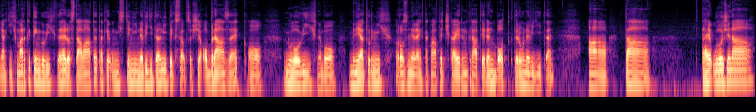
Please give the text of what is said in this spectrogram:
nějakých marketingových, které dostáváte, tak je umístěný neviditelný pixel, což je obrázek o nulových nebo miniaturních rozměrech, taková tečka 1x1 bod, kterou nevidíte. A ta, ta je uložená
